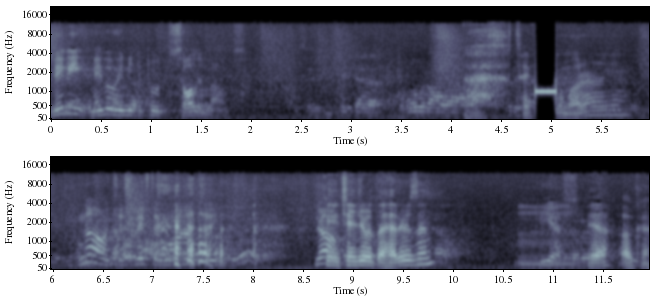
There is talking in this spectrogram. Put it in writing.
Maybe maybe we need to put solid mounts. Take the motor out again. No, just lift the motor. say- Can you change it with the headers in? Mm. Yes. Yeah. Okay.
